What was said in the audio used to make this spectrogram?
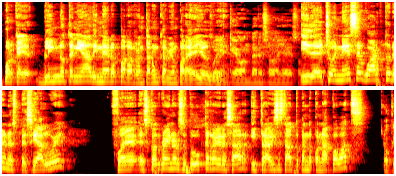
Porque Blink no tenía dinero para rentar un camión para ellos, güey. Qué onda eso. Y de hecho, en ese Warp Tour en especial, güey, fue Scott Raynor se tuvo que regresar y Travis estaba tocando con Aquabats. Ok.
